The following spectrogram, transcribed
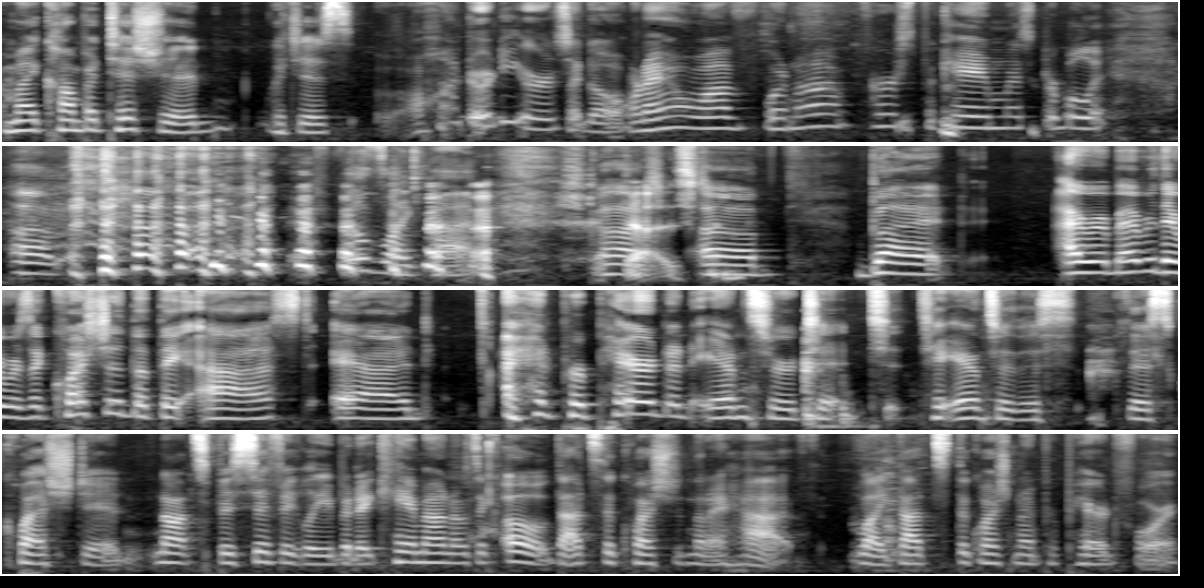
my competition, which is a hundred years ago now, I've, when I first became Mr. Bullet. Um, it feels like that. Gosh. does. Um, but I remember there was a question that they asked, and I had prepared an answer to, to, to answer this this question, not specifically, but it came out and I was like, oh, that's the question that I have like that's the question I prepared for.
